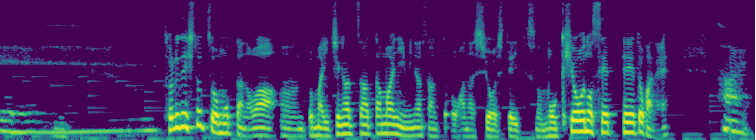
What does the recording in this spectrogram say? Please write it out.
へえ。それで一つ思ったのは、うんと、まあ1月頭に皆さんとお話をしていて、その目標の設定とかね、はい。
